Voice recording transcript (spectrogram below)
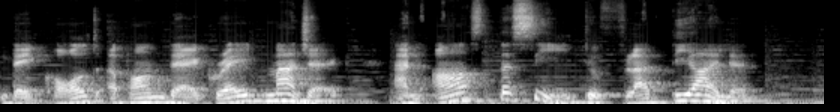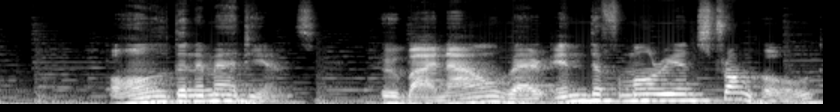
they called upon their great magic and asked the sea to flood the island. All the Nemedians, who by now were in the Fomorian stronghold,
